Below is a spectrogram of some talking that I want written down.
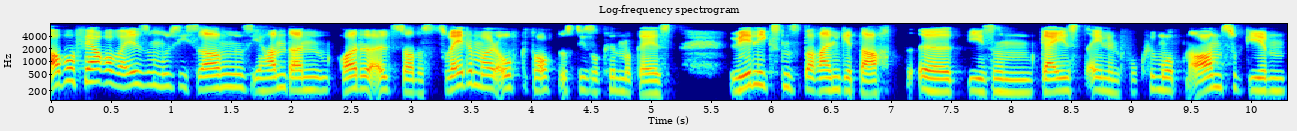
Aber fairerweise muss ich sagen, sie haben dann, gerade als da das zweite Mal aufgetaucht ist, dieser Kindergeist, wenigstens daran gedacht, äh, diesem Geist einen verkümmerten Arm zu geben.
